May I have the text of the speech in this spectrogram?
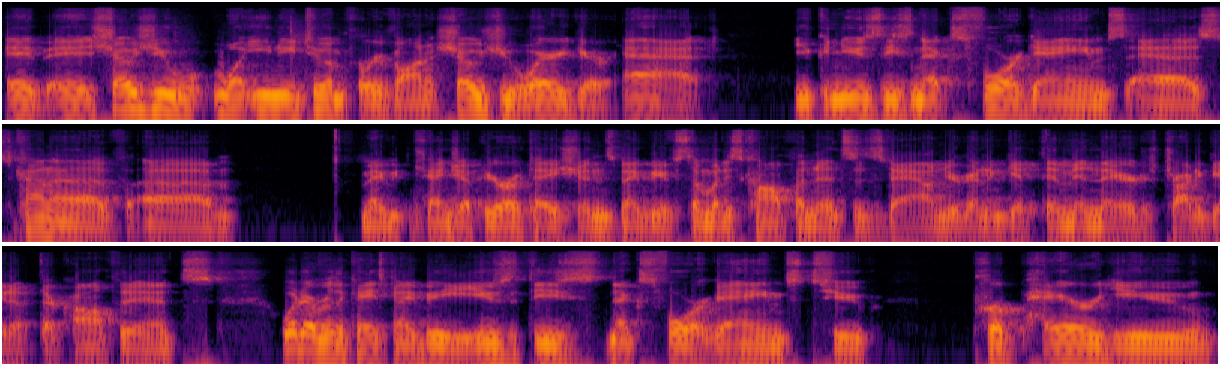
it, it shows you what you need to improve on. It shows you where you're at. You can use these next four games as kind of um, maybe change up your rotations. Maybe if somebody's confidence is down, you're going to get them in there to try to get up their confidence. Whatever the case may be, use these next four games to prepare you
